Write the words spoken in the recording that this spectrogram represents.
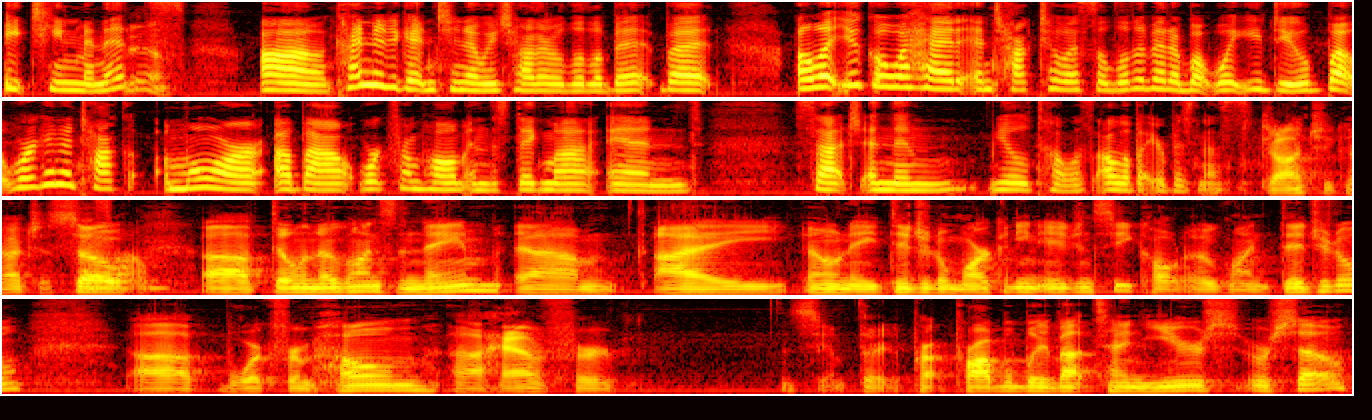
18 minutes, uh, kind of to getting to know each other a little bit. But I'll let you go ahead and talk to us a little bit about what you do. But we're going to talk more about work from home and the stigma and such. And then you'll tell us all about your business. Gotcha, gotcha. So, uh, Dylan Ogline's the name. Um, I own a digital marketing agency called Ogline Digital. Uh, work from home. Uh, have for let's see, I'm 30, pro- probably about 10 years or so.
